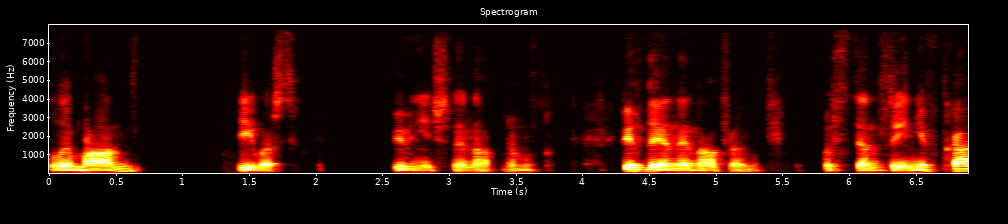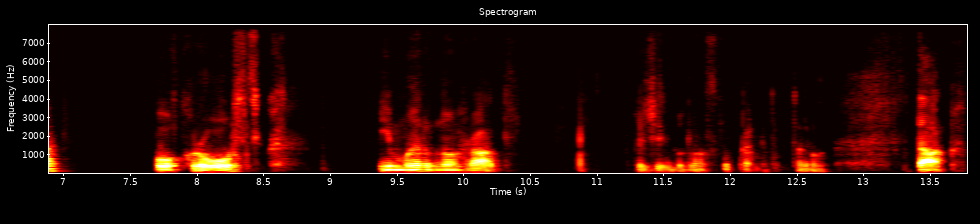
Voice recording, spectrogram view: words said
Лиман, Сіверськ, північний напрямок, південний напрямок, Костянтинівка, Покровськ і Мирноград. Скажіть, будь ласка, пане Петро. Так,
